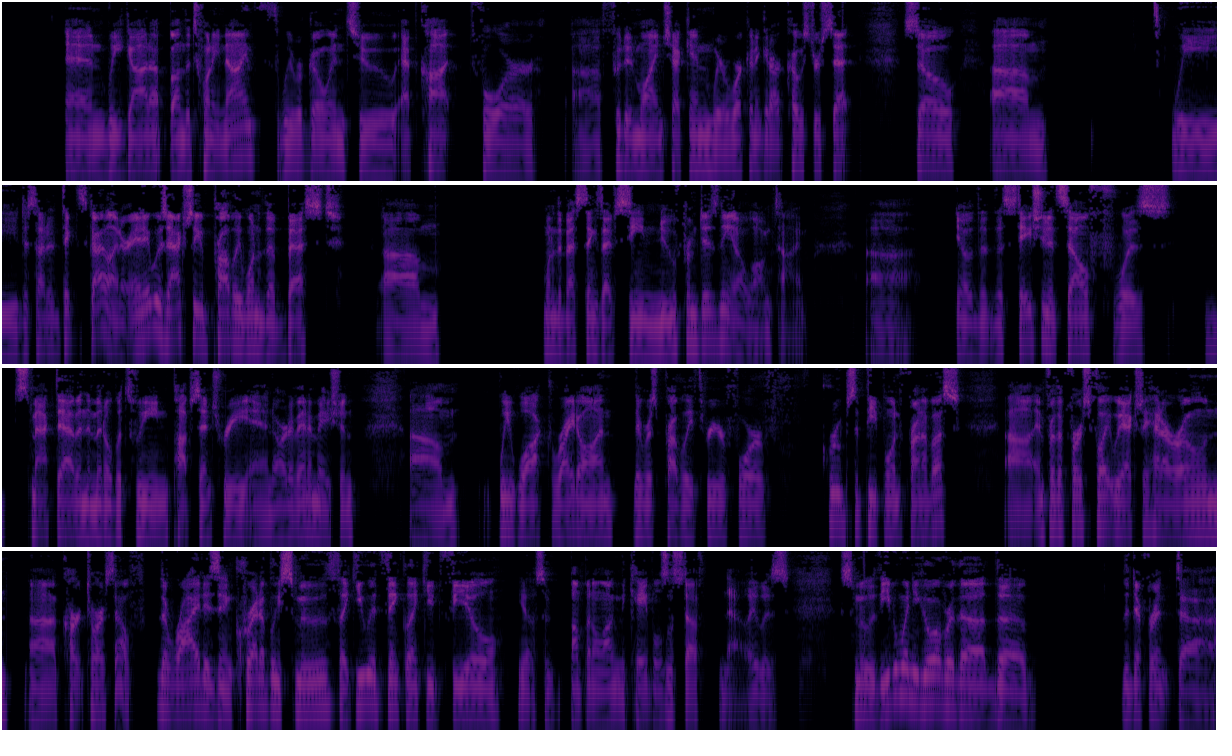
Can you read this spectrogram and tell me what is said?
and we got up on the 29th. We were going to Epcot for uh, food and wine check-in. We were working to get our coaster set, so um, we decided to take the Skyliner, and it was actually probably one of the best, um, one of the best things I've seen new from Disney in a long time. Uh, you know, the the station itself was smack dab in the middle between Pop Century and Art of Animation. Um, we walked right on. There was probably three or four groups of people in front of us. Uh, and for the first flight, we actually had our own uh, cart to ourselves. The ride is incredibly smooth. Like you would think, like you'd feel, you know, some bumping along the cables and stuff. No, it was smooth. Even when you go over the the the different, uh,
